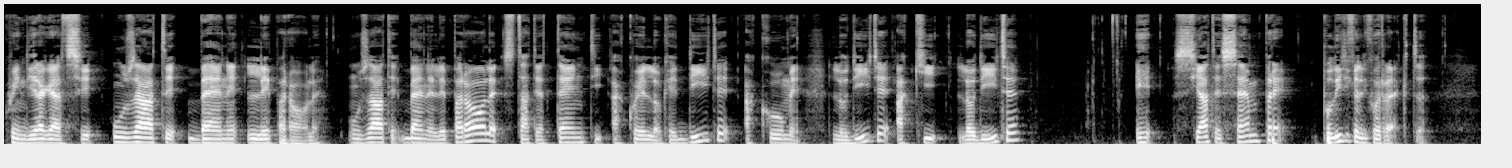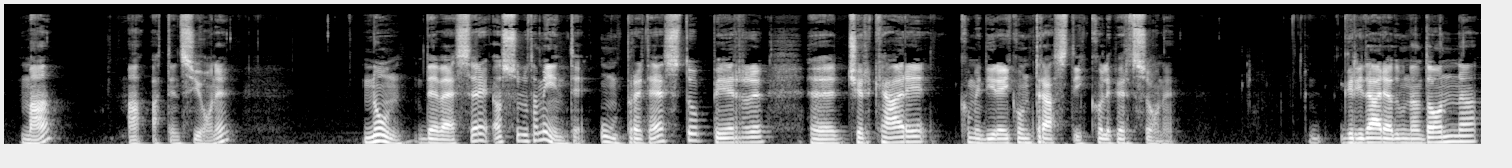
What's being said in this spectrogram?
Quindi ragazzi, usate bene le parole. Usate bene le parole, state attenti a quello che dite, a come lo dite, a chi lo dite e siate sempre politically correct. Ma, ma attenzione, non deve essere assolutamente un pretesto per eh, cercare, come dire, i contrasti con le persone. Gridare ad una donna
